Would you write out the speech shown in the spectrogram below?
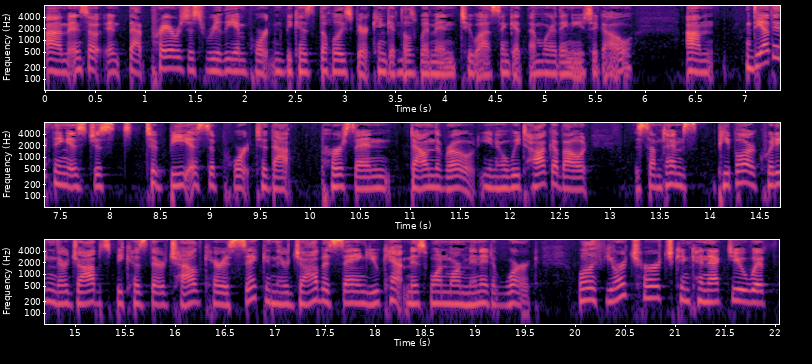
Um, and so and that prayer is just really important because the Holy Spirit can get those women to us and get them where they need to go. Um, the other thing is just to be a support to that person down the road. You know, we talk about sometimes people are quitting their jobs because their child care is sick and their job is saying you can't miss one more minute of work. Well, if your church can connect you with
